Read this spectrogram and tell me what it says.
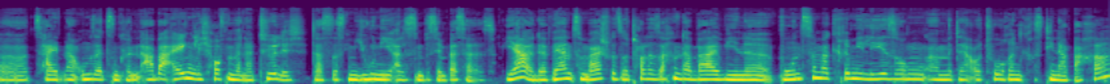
äh, zeitnah umsetzen können. Aber eigentlich hoffen wir natürlich, dass es im Juni alles ein bisschen besser ist. Ja, da wären zum Beispiel so tolle Sachen dabei wie eine Wohnzimmer-Krimi-Lesung äh, mit der Autorin Christina Bacher.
